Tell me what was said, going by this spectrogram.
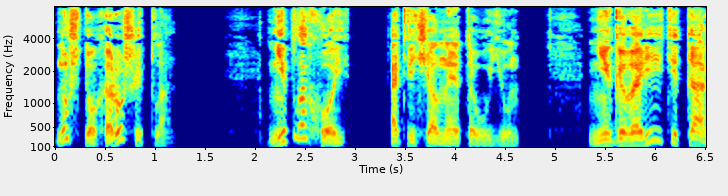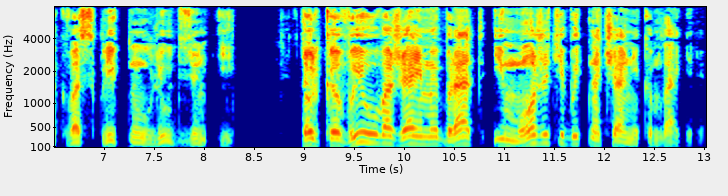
Ну что, хороший план? Неплохой, отвечал на это Уюн. Не говорите так, воскликнул Лю Цзюнь-И. Только вы, уважаемый брат, и можете быть начальником лагеря,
